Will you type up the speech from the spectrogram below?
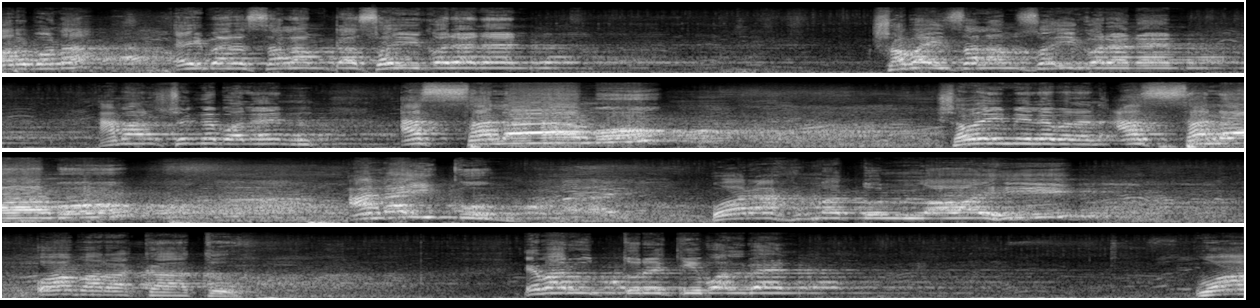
পারব না। এইবারে সালামটা সহি করে নেন। সবাই সালাম সহি করে নেন। আমার সঙ্গে বলেন, আসসালামু সবাই মিলে বলেন, আসসালামু আলাইকুম। এবার উত্তরে কি বলবেন? ওয়া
